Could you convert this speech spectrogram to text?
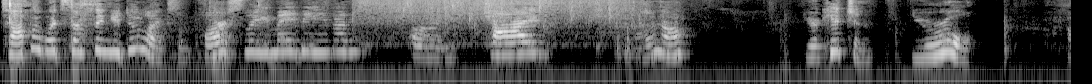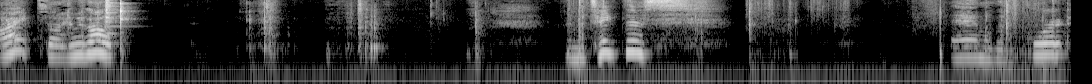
top it with something you do like. Some parsley, maybe even. Um, chives. I don't know. Your kitchen. Your rule. Alright, so here we go. I'm going to take this and we're going to pour it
